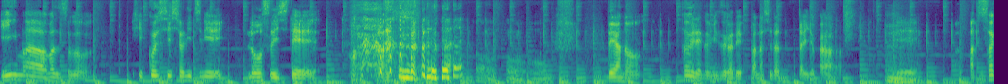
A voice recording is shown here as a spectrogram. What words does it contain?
今、まずその、引っ越し初日に漏水して、で、あの、トイレの水が出っ放しだったりとか、うん。え。あとさっ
